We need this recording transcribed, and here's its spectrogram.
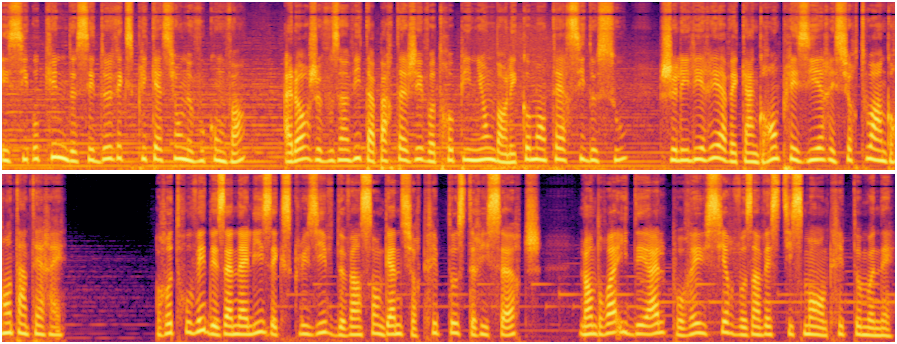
Et si aucune de ces deux explications ne vous convainc, alors je vous invite à partager votre opinion dans les commentaires ci-dessous, je les lirai avec un grand plaisir et surtout un grand intérêt. Retrouvez des analyses exclusives de Vincent Gann sur Cryptost Research, l'endroit idéal pour réussir vos investissements en crypto-monnaie.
